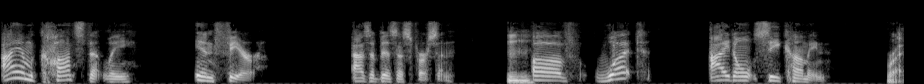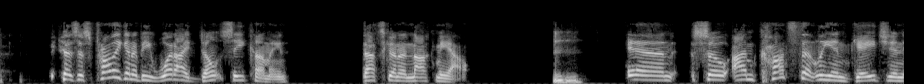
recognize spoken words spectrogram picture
I am constantly in fear as a business person mm-hmm. of what I don't see coming. Right. Because it's probably going to be what I don't see coming that's going to knock me out. Mm-hmm. And so I'm constantly engaging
